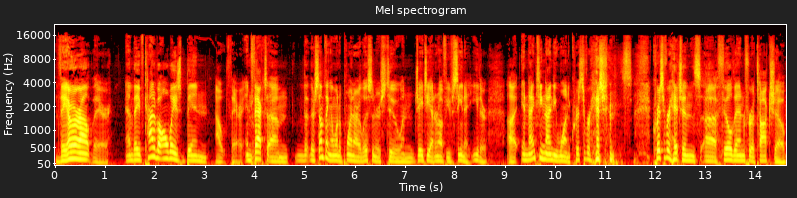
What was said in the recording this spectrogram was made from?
They are out there, and they've kind of always been out there. In fact, um, th- there's something I want to point our listeners to. And JT, I don't know if you've seen it either. Uh, in 1991, Christopher Hitchens, Christopher Hitchens uh, filled in for a talk show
